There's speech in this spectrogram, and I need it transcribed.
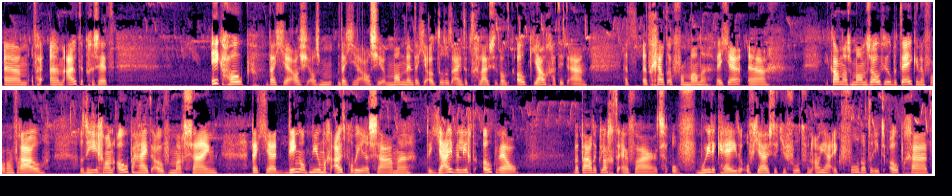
um, of um, uit hebt gezet. Ik hoop dat je als je, als, dat je als je een man bent, dat je ook tot het eind hebt geluisterd. Want ook jou gaat dit aan. Het, het geldt ook voor mannen, weet je. Je kan als man zoveel betekenen voor een vrouw. Als hier gewoon openheid over mag zijn. Dat je dingen opnieuw mag uitproberen samen. Dat jij wellicht ook wel bepaalde klachten ervaart. Of moeilijkheden. Of juist dat je voelt van, oh ja, ik voel dat er iets open gaat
